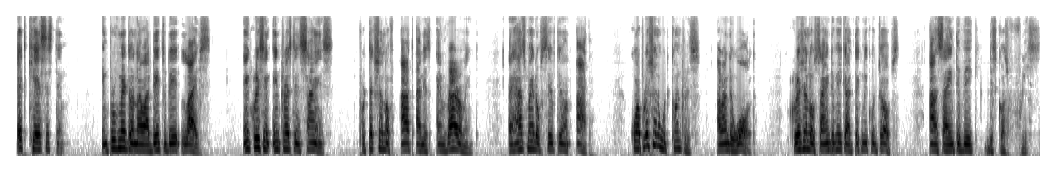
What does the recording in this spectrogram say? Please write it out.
healthcare system, improvement on our day-to-day -day lives, increase in interest in science, protection of Earth and its environment, enhancement of safety on Earth, cooperation with countries around the world, creation of scientific and technical jobs, and scientific discoveries.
